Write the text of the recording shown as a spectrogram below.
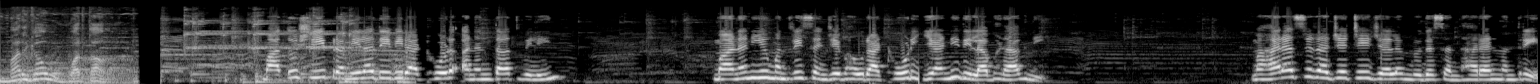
मारेगाव वार्ता. मातोश्री प्रमिला देवी राठोड अनंतात विलीन. माननीय मंत्री संजय भाऊ राठोड यांनी दिला भडाग्नी महाराष्ट्र राज्याचे जल मृद संधारण मंत्री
